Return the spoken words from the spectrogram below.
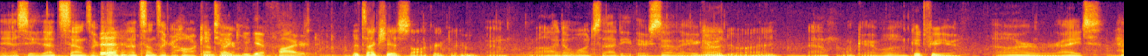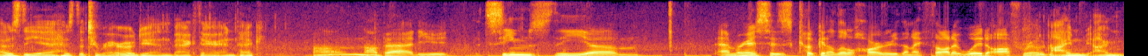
yeah. See, that sounds like that sounds like a hockey Sounds term. like you get fired. It's actually a soccer term. Oh, well, I don't watch that either. So there you go. Neither do I. Oh, okay. Well, good for you. All right. How's the uh, how's the Torero doing back there, NPEC? Um, not bad. You. It seems the um, Emirates is cooking a little harder than I thought it would off road. I'm I'm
